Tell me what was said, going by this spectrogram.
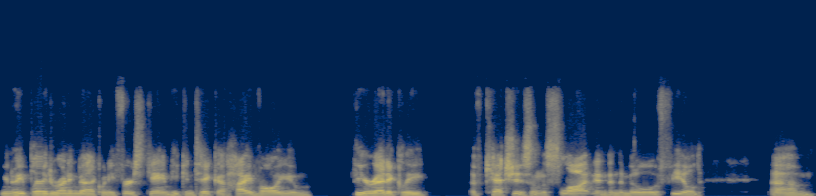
you know, he played running back when he first came. He can take a high volume, theoretically, of catches in the slot and in the middle of the field. Um,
